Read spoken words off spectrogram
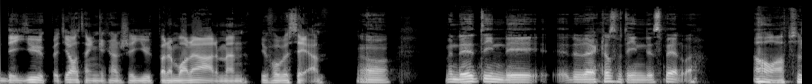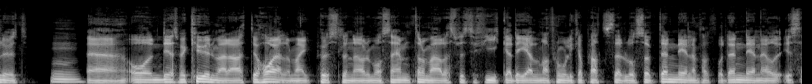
Det djupet jag tänker kanske är djupare än vad det är, men vi får väl se. Ja. Men det är ett indie, det räknas som ett indiespel va? Ja, absolut. Mm. Eh, och det som är kul med det är att du har alla de här pusslen och du måste hämta de här specifika delarna från olika platser, låsa upp den delen för att få den delen etc.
